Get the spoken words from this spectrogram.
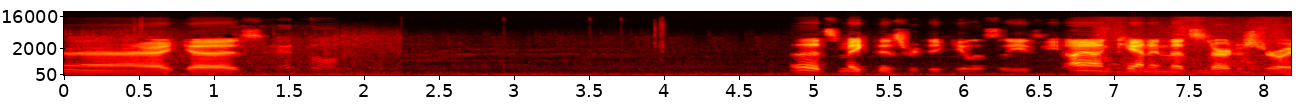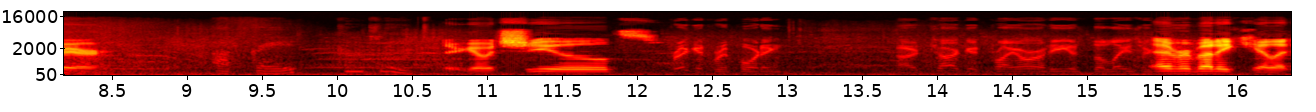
Alright guys. Let's make this ridiculously easy. Ion cannon that Star Destroyer. Upgrade complete. There you go, its shields. Frigate reporting. Our target priority is the laser. Everybody kill it.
